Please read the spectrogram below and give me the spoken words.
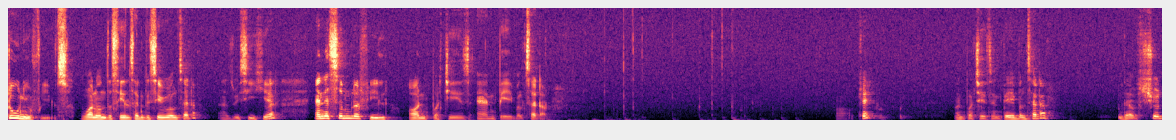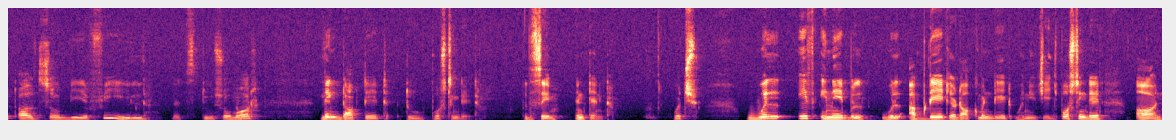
two new fields one on the sales and receivable setup as we see here and a similar field on purchase and payable setup on purchase and payable setup. There should also be a field. Let's do show more. Link doc date to posting date with the same intent which will if enable will update your document date when you change posting date or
